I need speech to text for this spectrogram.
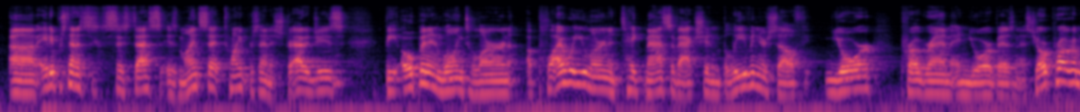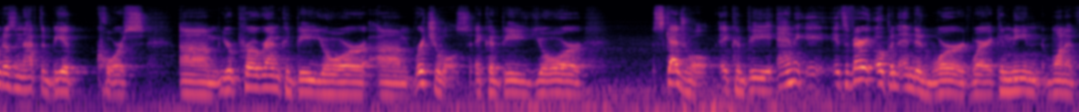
um, 80% of success is mindset, 20% is strategies. Be open and willing to learn. Apply what you learn and take massive action. Believe in yourself, your program, and your business. Your program doesn't have to be a course. Um, your program could be your um, rituals. It could be your schedule. It could be any. It's a very open-ended word where it can mean one of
